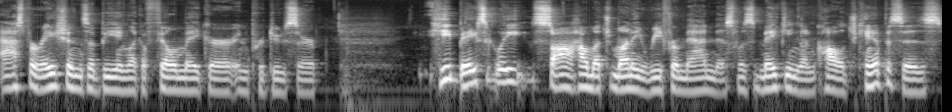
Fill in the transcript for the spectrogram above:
aspirations of being like a filmmaker and producer. He basically saw how much money Reefer Madness was making on college campuses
